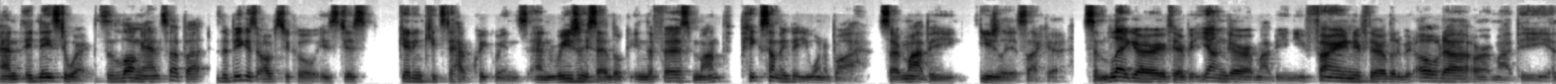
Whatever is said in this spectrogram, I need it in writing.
and it needs to work. It's a long answer, but the biggest obstacle is just getting kids to have quick wins. And we usually say, look, in the first month, pick something that you want to buy. So it might be usually it's like a some Lego if they're a bit younger, it might be a new phone if they're a little bit older, or it might be a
